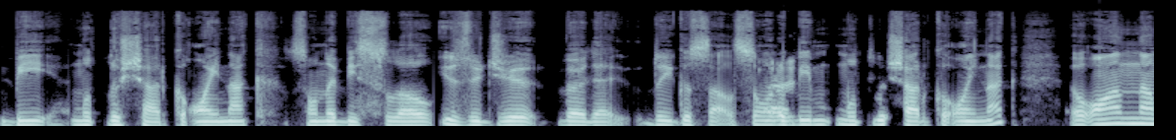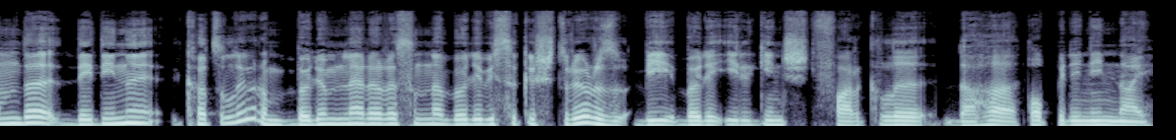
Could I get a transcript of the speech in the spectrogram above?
bir mutlu şarkı oynak sonra bir slow üzücü böyle duygusal sonra evet. bir mutlu şarkı oynak o anlamda dediğini katılıyorum bölümler arasında böyle bir sıkıştırıyoruz bir böyle ilginç farklı daha hoppidi ninnay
